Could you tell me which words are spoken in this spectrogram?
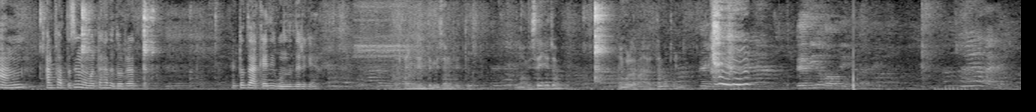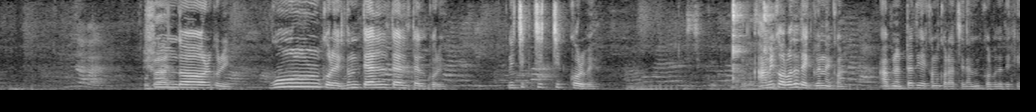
না আর পারতেছি না মোবাইলটা হাতে ধরে রাখতে। একটা দেখাই দিই বন্ধুদেরকে। দেখাই নিতে মিশন হইতো না মিশাই এটা এগুলো বানাইতাম তো সুন্দর করে গুড় করে একদম তেল তেল তেল করে। চিক চিক চিক করবে। আমি করব তো দেখবেন এখন। আপনারটা দিয়ে এখন করাচ্ছে আমি করব তো দেখি।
